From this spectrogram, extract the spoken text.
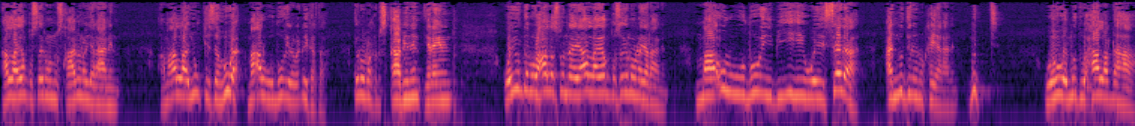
anlaa yanqusa inuu nusqaamin oo yaraanin. Ama anlaa yunqisa huwa maa alwuduu'ina way dhihi kartaa inuuna nusqaaminin yaraynin. Wayundabu waxaa la suneeya anlaa yanqusa inuuna yaraanin. Maa ulwuduu'i biyihii weysada can muddin inuu ka yaraanin. Mud. Wa huwa mud waxaa la dhahaa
